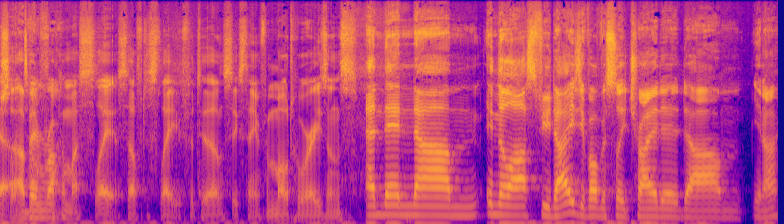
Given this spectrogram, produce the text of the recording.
yeah. I've been rocking one. my sleep, self to sleep for 2016 for multiple reasons. And then um, in the last few days, you've obviously traded, um, you know,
